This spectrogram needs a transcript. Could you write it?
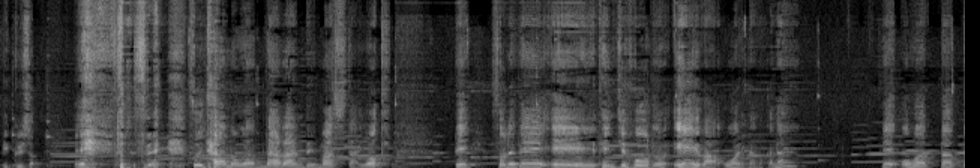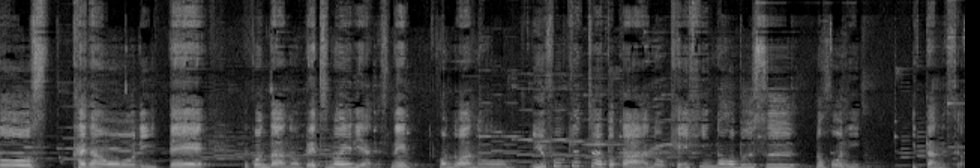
びっくりした。えーっとですね、そういったのが並んでましたよ、と。で、それで、えー、展示ホールの A は終わりなのかな？で、終わった後、階段を降りて、で今度はあの別のエリアですね。今度はあの UFO キャッチャーとかの景品のブースの方に行ったんですよ。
